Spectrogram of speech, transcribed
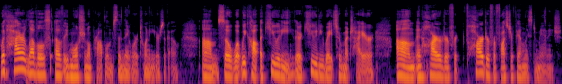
with higher levels of emotional problems than they were 20 years ago. Um, so what we call acuity, their acuity rates are much higher um, and harder for harder for foster families to manage.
